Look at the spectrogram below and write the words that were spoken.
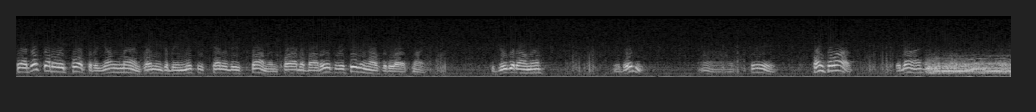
Say, I just got a report that a young man claiming to be Mrs. Kennedy's son inquired about her at the receiving hospital last night. Did you go down there? You didn't? Oh, I see. Thanks a lot. Goodbye.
